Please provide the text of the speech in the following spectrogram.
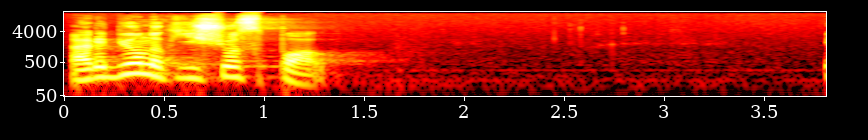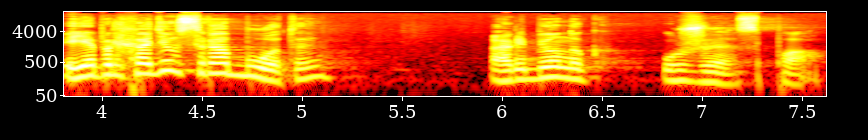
а ребенок еще спал. И я приходил с работы, а ребенок уже спал.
